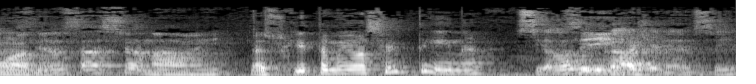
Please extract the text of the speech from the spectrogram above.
Um ano. Sensacional, hein? Mas porque também eu acertei, né? Sem alavancagem, né? Sem,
